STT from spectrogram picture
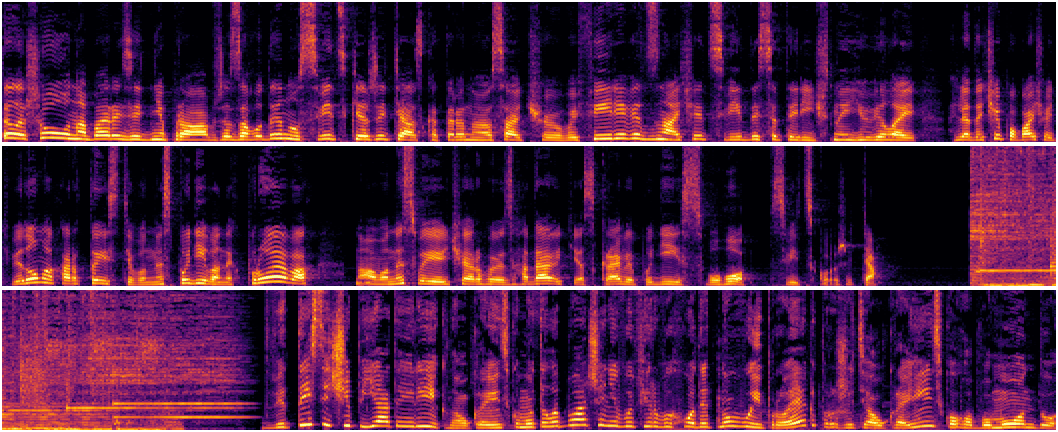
Телешоу на березі Дніпра вже за годину світське життя з Катериною Осадчою в ефірі відзначить свій десятирічний ювілей. Глядачі побачать відомих артистів у несподіваних проявах. Ну а вони своєю чергою згадають яскраві події свого світського життя. 2005 рік на українському телебаченні в ефір виходить новий проект про життя українського бомонду.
